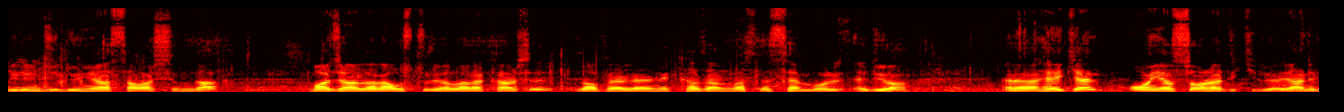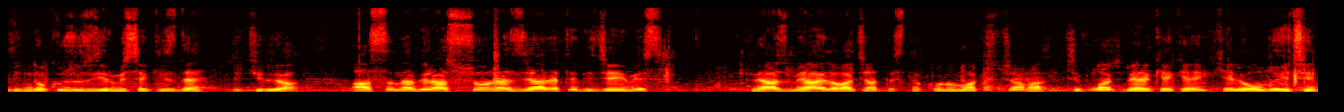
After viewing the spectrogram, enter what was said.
Birinci Dünya Savaşı'nda Macarlara, Avusturyalılara karşı zaferlerini kazanmasını sembol ediyor. Ee, heykel 10 yıl sonra dikiliyor. Yani 1928'de dikiliyor. Aslında biraz sonra ziyaret edeceğimiz Knyaz Mihailova Caddesi'ne konulmak istiyor ama çıplak bir erkek heykeli olduğu için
